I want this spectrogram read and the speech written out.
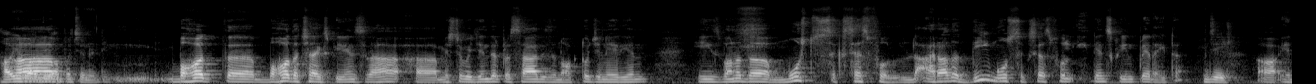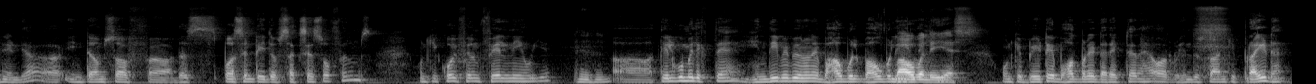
How you got the opportunity बहुत uh, बहुत अच्छा एक्सपीरियंस रहा। Mister Vijendra Prasad is an octogenarian he is one of the most successful rather the most successful Indian screenplay writer ji. In India in terms of the percentage of success of films उनकी कोई फ़िल्म फेल नहीं हुई है। Uh, तेलुगु में लिखते हैं हिंदी में भी उन्होंने बाहुबली बाहुबली बाहुबली, लिखी उनके बेटे बहुत बड़े डायरेक्टर हैं और हिंदुस्तान की प्राइड हैं।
